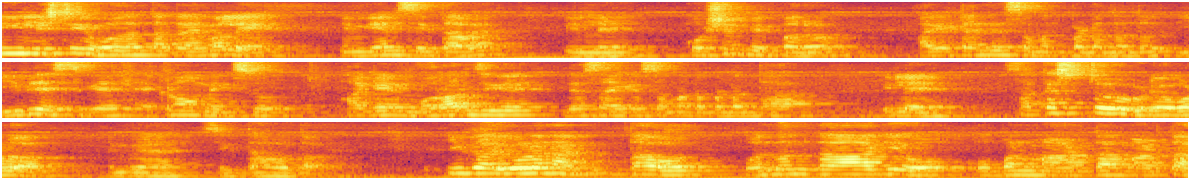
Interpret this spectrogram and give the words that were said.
ಈ ಲಿಸ್ಟಿಗೆ ಹೋದಂಥ ಟೈಮಲ್ಲಿ ನಿಮ್ಗೇನು ಸಿಗ್ತಾವೆ? ಇಲ್ಲಿ ಕ್ವಶನ್ ಪೇಪರು ಹಾಗೆ ಟೆನ್ನಿಸ್ ಸಂಬಂಧಪಟ್ಟಂಥದ್ದು ಇ ವಿ ಎಸ್ಗೆ ಎಕನಾಮಿಕ್ಸು ಹಾಗೆ ಮೊರಾರ್ಜಿಗೆ ದೇಸಾಯಿಗೆ ಸಂಬಂಧಪಟ್ಟಂತಹ ಇಲ್ಲಿ ಸಾಕಷ್ಟು ವಿಡಿಯೋಗಳು ನಿಮಗೆ ಸಿಗ್ತಾ ಹೋಗ್ತವೆ. ಈಗ ಇವುಗಳನ್ನ ತಾವು ಒಂದೊಂದಾಗಿ ಓಪನ್ ಮಾಡ್ತಾ ಮಾಡ್ತಾ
